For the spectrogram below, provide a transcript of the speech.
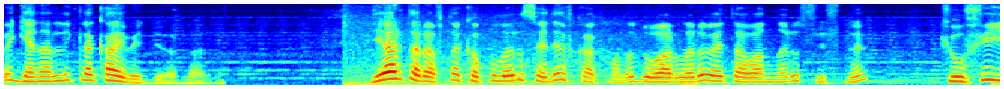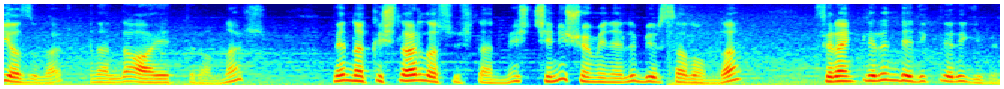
ve genellikle kaybediyorlardı. Diğer tarafta kapıları sedef kakmalı, duvarları ve tavanları süslü, küfi yazılar, genelde ayettir onlar, ve nakışlarla süslenmiş çini şömineli bir salonda Frenklerin dedikleri gibi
